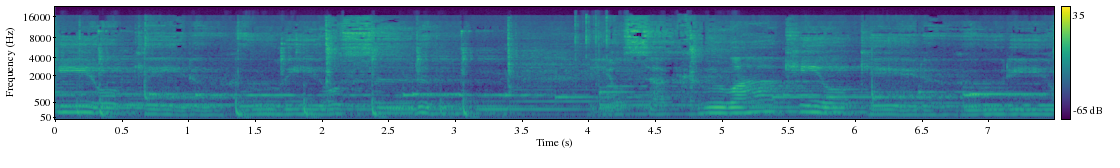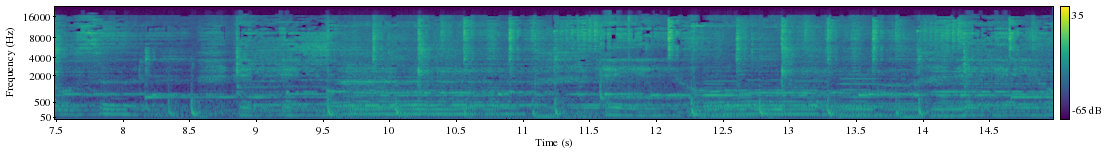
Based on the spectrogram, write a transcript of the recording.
くは気を切るふりをする。よさくは気を切るふりをするへへいほへへいほへへいほ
